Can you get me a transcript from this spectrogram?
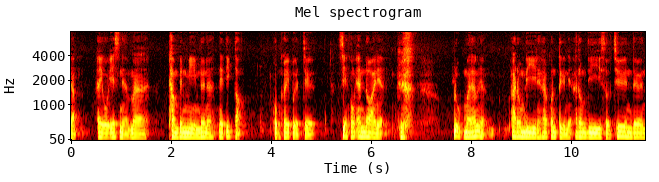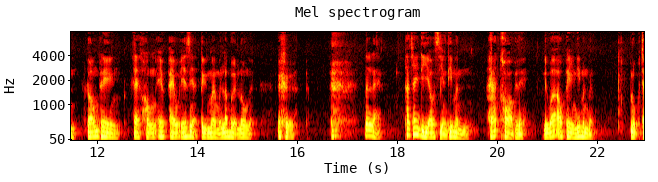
กับ iOS เนี่ยมาทำเป็นมีมด้วยนะใน TikTok ผมเคยเปิดเจอ เสียงของ Android เนี่ยคือ ลุกมาแล้วเนี่ยอารมณ์ดีนะครับ คนตื่นเนี่ยอารมณ์ดีสดชื่นเดินร้องเพลง แต่ของ iOS เนี่ยตื่นมาเหมือนระเบิดลงอะ่ะเออนั่นแหละ ถ้าใช่ดีเอาเสียงที่มันฮาร์ดคอร์ไปเลย หรือว่าเอาเพลงที่มันแบบปลุกใจ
